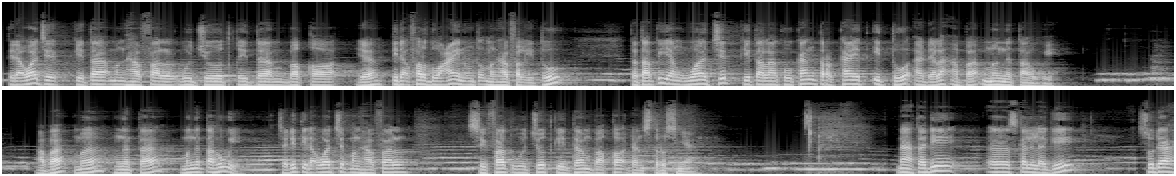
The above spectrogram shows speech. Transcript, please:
Tidak wajib kita menghafal wujud, qidam, baqa, ya. Tidak fardu ain untuk menghafal itu, tetapi yang wajib kita lakukan terkait itu adalah apa? Mengetahui. Apa? Mengeta, mengetahui. Jadi tidak wajib menghafal sifat wujud, kidam, bakok, dan seterusnya. Nah tadi eh, sekali lagi sudah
